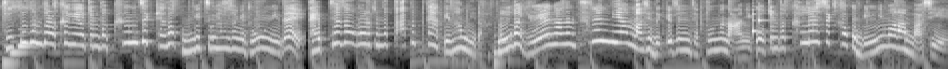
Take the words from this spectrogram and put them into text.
구스 솜털 크기가 좀 더 큼직해서 공기층 형성에 도움이 돼 대체적으로 좀 더 따뜻하긴 합니다. 뭔가 유행하는 트렌디한 맛이 느껴지는 제품은 아니고 좀 더 클래식하고 미니멀한 맛이에요.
